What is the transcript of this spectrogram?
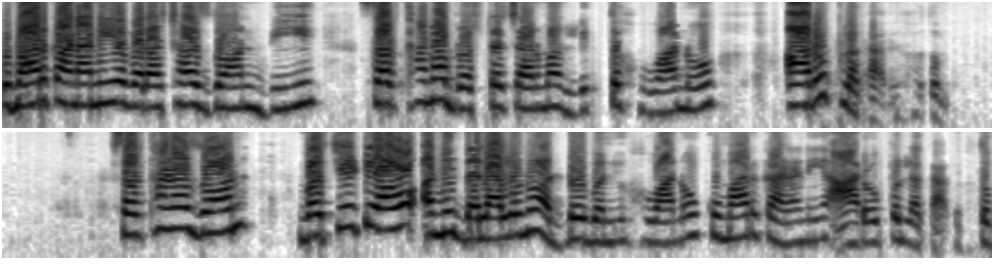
કુમાર કાણાનીએ વરાછા ઝોન બી સરથાના ભ્રષ્ટાચારમાં લિપ્ત હોવાનો આરોપ લગાવ્યો હતો. સરથાણા ઝોન વચેટિયાઓ અને દલાલોનો અડ્ડો બન્યો હોવાનો કુમાર કાનાણીએ આરોપ લગાવ્યો હતો.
